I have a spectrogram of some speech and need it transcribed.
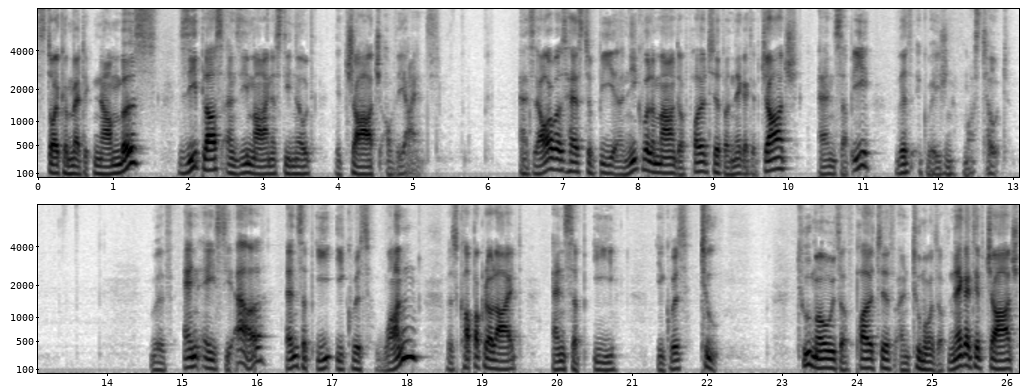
stoichiometric numbers, Z plus and Z minus denote the charge of the ions as there always has to be an equal amount of positive and negative charge, n sub e, this equation must hold. With NaCl, n sub e equals 1, with copper chloride, n sub e equals 2. Two moles of positive and two moles of negative charge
